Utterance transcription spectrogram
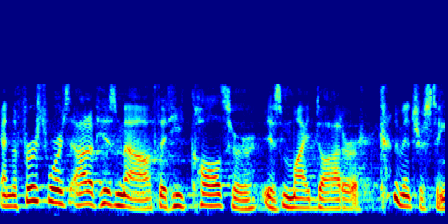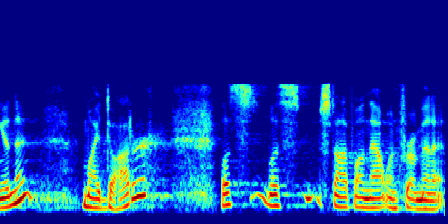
And the first words out of his mouth that he calls her is my daughter. Kind of interesting, isn't it? My daughter? Let's, let's stop on that one for a minute.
